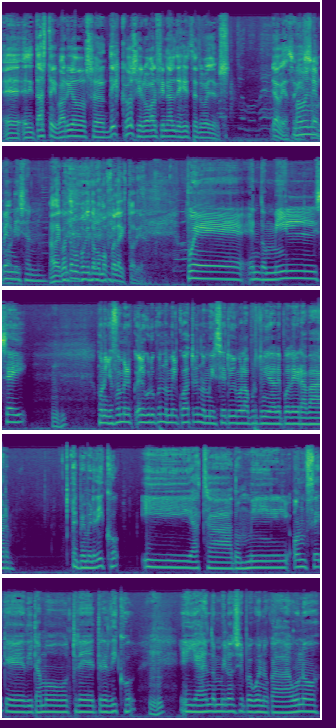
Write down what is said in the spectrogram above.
eh, editasteis varios eh, discos y luego al final dijiste tú, oye, ya voy a seguir Vamos solo aquí". independizando. A ver, cuéntame un poquito cómo fue la historia. Pues en 2006, bueno, yo formé el, el grupo en 2004 y en 2006 tuvimos la oportunidad de poder grabar el primer disco y hasta 2011 que editamos tres, tres discos y ya en 2011 pues bueno, cada uno...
